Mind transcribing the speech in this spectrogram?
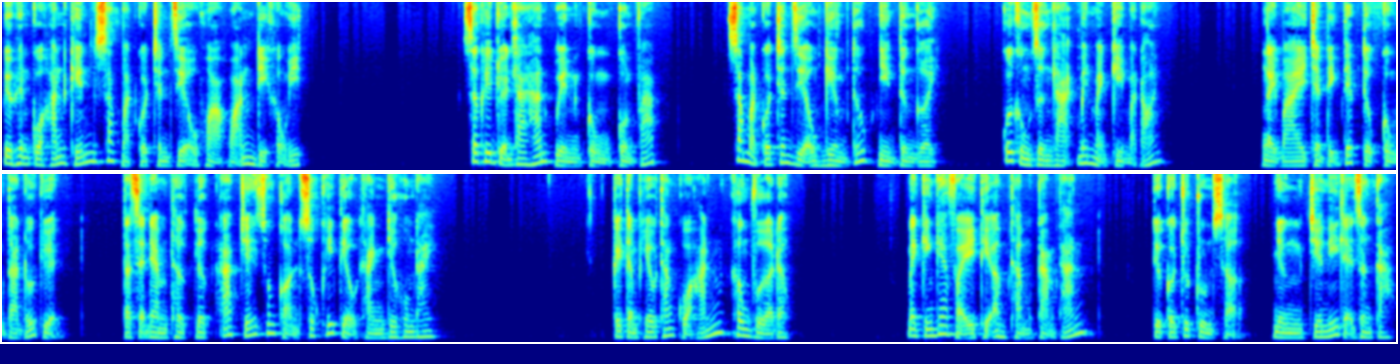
Biểu hiện của hắn khiến sắc mặt của Trần Diệu hỏa hoãn đi không ít. Sau khi luyện la hán quyền cùng cồn pháp, Sắc mặt của trần diệu nghiêm túc nhìn từng người Cuối cùng dừng lại bên Mạnh Kỳ mà nói Ngày mai Trần Định tiếp tục cùng ta đối luyện Ta sẽ đem thực lực áp chế xuống còn xúc khí tiểu thành như hôm nay Cái tầm hiếu thắng của hắn không vừa đâu Mạnh kính nghe vậy thì âm thầm cảm thán Tuy có chút run sợ Nhưng chiến ý lại dâng cao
